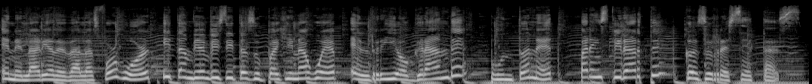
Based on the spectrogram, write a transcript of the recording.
en el área de Dallas Fort Worth y también visita su página web elriogrande.net para inspirarte con sus recetas.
